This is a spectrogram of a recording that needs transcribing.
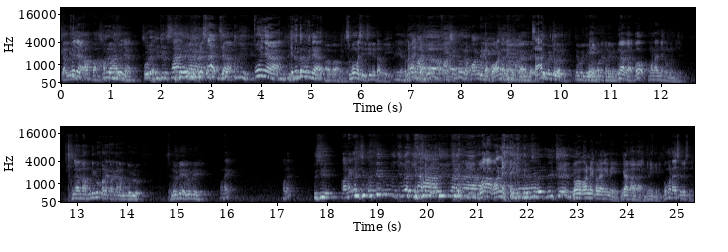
kalian punya, apa? sudah apa punya, aja? Sudah jujur saja. Jujur saja, punya, kita tuh punya. Apa, apa? Semua masih di sini tapi. Iya, Tenang sama aja. Fasya tuh udah connect. Udah connect. Satu. Coba, coba. Coba, coba, connect, connect. Enggak, enggak, gue mau nanya ke lu nih. Enggak, enggak, mending lu korek-korek nama gue dulu. Lu deh, lu deh. Connect? Connect? Lucu. Kan lucu banget. Lucu banget. Kali banget. Gua gak connect. Lucu banget lucu. Gua gak connect kalau yang ini. Enggak, enggak, enggak. Gini, gini. Gua mau nanya serius nih.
